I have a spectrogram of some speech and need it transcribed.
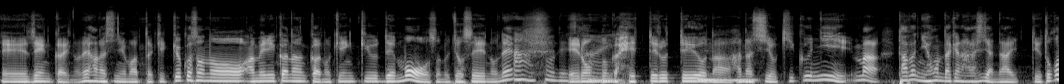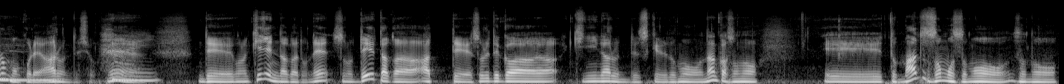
えー、前回の、ね、話にもあった、結局、そのアメリカなんかの研究でも、その女性のね、え論文が減ってるっていうような話を聞くに、はい、まあ多分日本だけの話じゃないっていうところもこれ、あるんでしょうね。はい、で、この記事の中のね、そのデータがあって、それでが気になるんですけれども、なんかその、えーと、まずそもそもその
